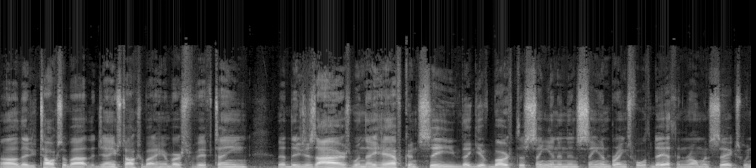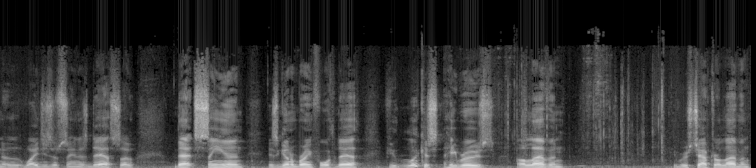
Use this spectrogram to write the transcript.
uh, that he talks about, that James talks about here in verse 15, that these desires, when they have conceived, they give birth to sin, and then sin brings forth death. In Romans 6, we know that the wages of sin is death, so that sin is going to bring forth death. If you look at Hebrews 11, Hebrews chapter 11,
